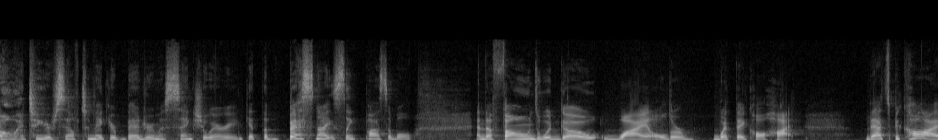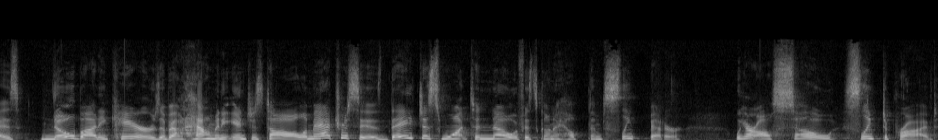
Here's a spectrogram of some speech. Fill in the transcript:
owe it to yourself to make your bedroom a sanctuary and get the best night's sleep possible? And the phones would go wild, or what they call hot. That's because nobody cares about how many inches tall a mattress is. They just want to know if it's going to help them sleep better. We are all so sleep deprived.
